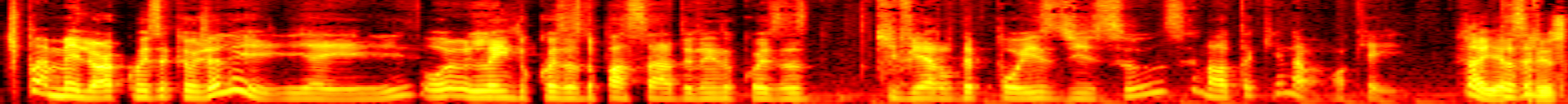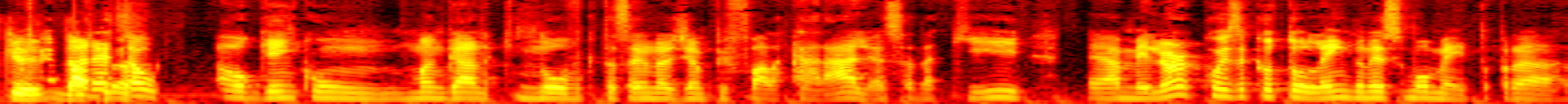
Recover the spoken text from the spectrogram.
tipo, é a melhor coisa que eu já li. E aí, lendo coisas do passado e lendo coisas que vieram depois disso, você nota que não, ok. Ah, e é Então, por sempre isso que que dá aparece pra... al- alguém com um mangá novo que tá saindo na Jump e fala: caralho, essa daqui é a melhor coisa que eu tô lendo nesse momento pra,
